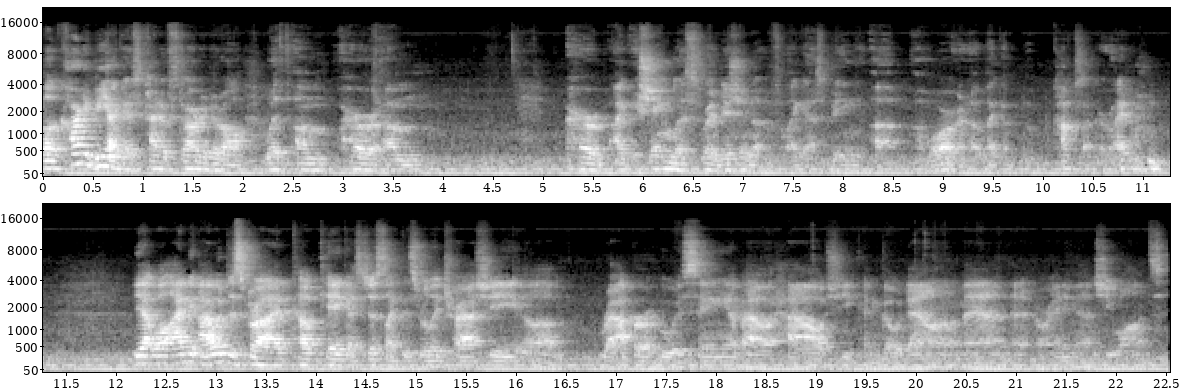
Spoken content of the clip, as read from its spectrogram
well, Cardi B, I guess, kind of started it all with um, her um, her guess, shameless rendition of, I guess, being a, a whore like a cocksucker, right? Yeah, well, I, I would describe Cupcakke as just like this really trashy um, rapper who is singing about how she can go down on a man or any man she wants,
